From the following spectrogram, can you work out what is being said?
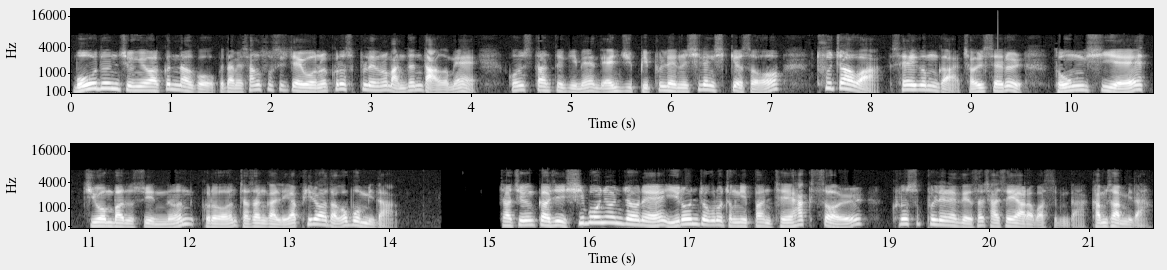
모든 증여가 끝나고 그 다음에 상속세 재원을 크로스 플랜으로 만든 다음에 콘스탄트 김의 NGP 플랜을 실행시켜서 투자와 세금과 절세를 동시에 지원받을 수 있는 그런 자산 관리가 필요하다고 봅니다. 자, 지금까지 15년 전에 이론적으로 정립한 제 학설 크로스 플랜에 대해서 자세히 알아봤습니다. 감사합니다.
